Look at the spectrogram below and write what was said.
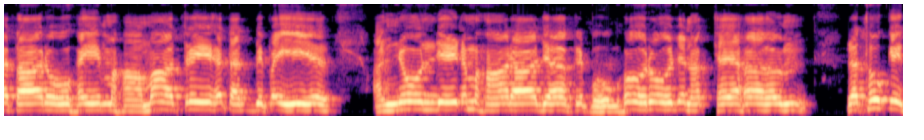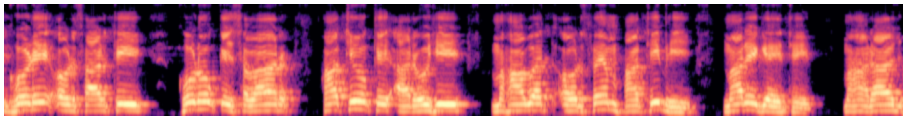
हतारोह महामात्रे हतद्विपय अन्योन्यन महाराज कृपो घोरो जनक्षय रथों के घोड़े और सारथी, घोड़ों के सवार, हाथियों के आरोही, महावत और स्वयं हाथी भी मारे गए थे। महाराज,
